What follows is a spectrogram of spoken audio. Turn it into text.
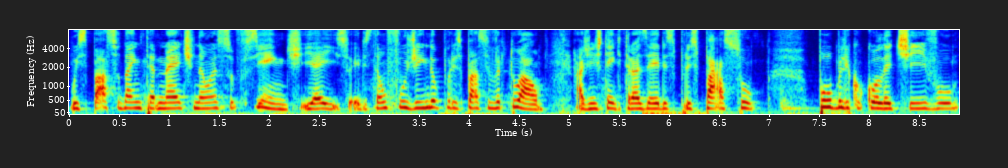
O espaço da internet não é suficiente. E é isso. Eles estão fugindo para o espaço virtual. A gente tem que trazer eles para o espaço público, coletivo,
